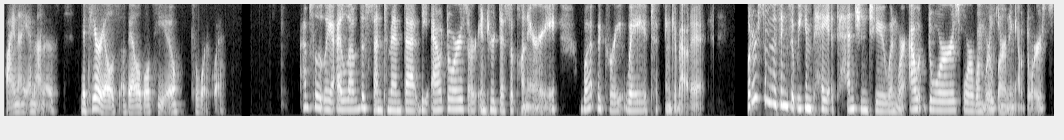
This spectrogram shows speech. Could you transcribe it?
finite amount of materials available to you to work with. Absolutely. I love the sentiment that the outdoors are interdisciplinary. What a great way to think about it. What are some of the things that we can pay attention to when we're outdoors or when we're learning outdoors?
